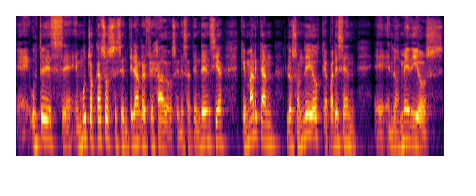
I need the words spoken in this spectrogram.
eh, ustedes eh, en muchos casos se sentirán reflejados en esa tendencia que marcan los sondeos que aparecen en los medios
